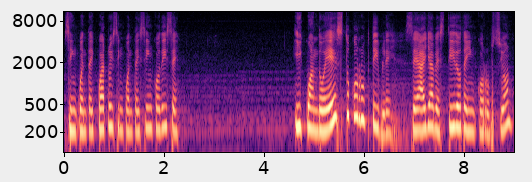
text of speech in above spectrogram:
54 y 55 dice, y cuando esto corruptible se haya vestido de incorrupción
